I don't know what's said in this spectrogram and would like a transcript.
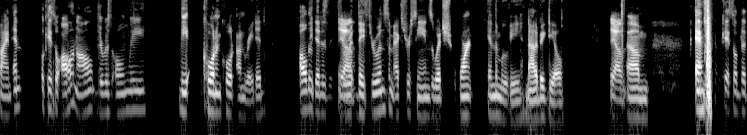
fine. And okay, so all in all, there was only the quote unquote unrated. All they did is they threw, Yeah. it, they threw in some extra scenes which weren't in the movie. Not a big deal. Yeah. Um, and okay, so the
